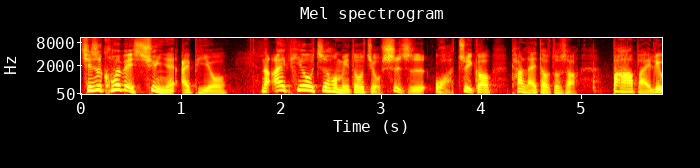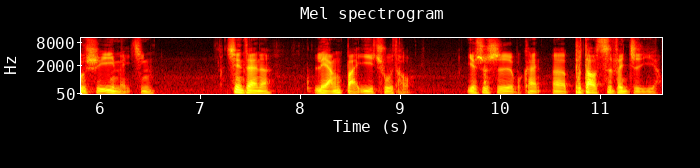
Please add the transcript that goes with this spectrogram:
其实 Coinbase 去年 IPO，那 IPO 之后没多久，市值哇最高它来到多少？八百六十亿美金。现在呢，两百亿出头，也就是我看呃不到四分之一啊。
